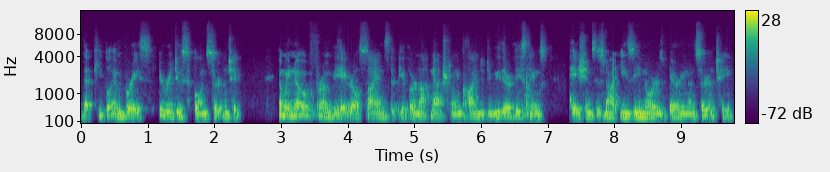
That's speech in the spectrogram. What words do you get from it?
that people embrace irreducible uncertainty. And we know from behavioral science that people are not naturally inclined to do either of these things. Patience is not easy, nor is bearing uncertainty.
